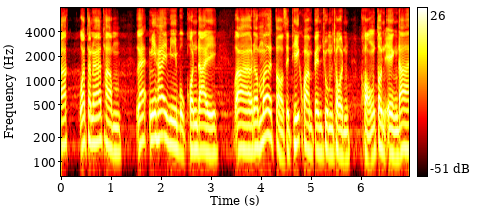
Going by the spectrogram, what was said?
รักษ์ วัฒนธรรม และมิให้มีบุคคลใด มาละเมิดต่อสิทธิความเป็นชุมชนของตนเองได้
